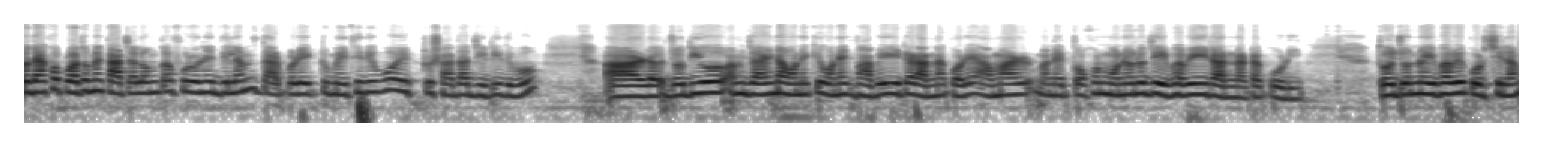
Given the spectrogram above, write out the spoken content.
তো দেখো, প্রথমে কাঁচা লঙ্কা ফোড়নে দিলাম, তারপরে একটু মেথি দেবো, একটু সাদা জিরি দেবো। আর যদিও আমি জানি না, অনেকে অনেকভাবেই এটা রান্না করে, আমার মানে তখন মনে হলো যে এইভাবেই রান্নাটা করি। তো ওই জন্য এইভাবে করছিলাম।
